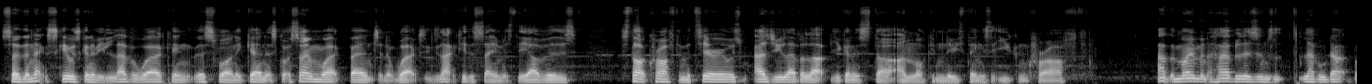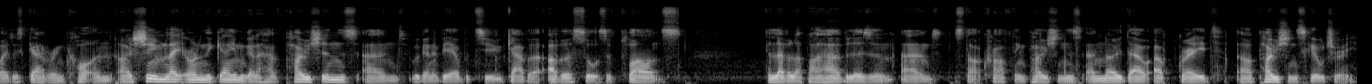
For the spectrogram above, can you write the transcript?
So the next skill is going to be leather working. This one, again, it's got its own workbench and it works exactly the same as the others start crafting materials. As you level up, you're going to start unlocking new things that you can craft. At the moment, herbalism's leveled up by just gathering cotton. I assume later on in the game we're going to have potions and we're going to be able to gather other sorts of plants to level up our herbalism and start crafting potions and no doubt upgrade our potion skill tree.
